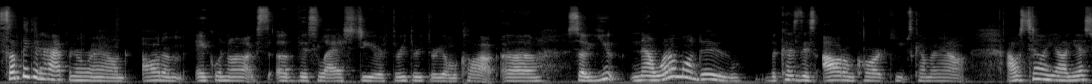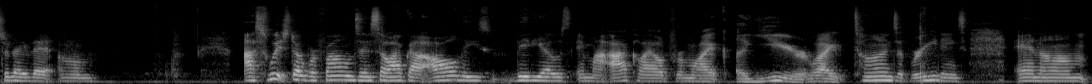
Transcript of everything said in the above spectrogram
Something could happen around autumn equinox of this last year 333 on the clock. Uh so you now what i'm gonna do because this autumn card keeps coming out i was telling y'all yesterday that um i switched over phones and so i've got all these videos in my icloud from like a year like tons of readings. And um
